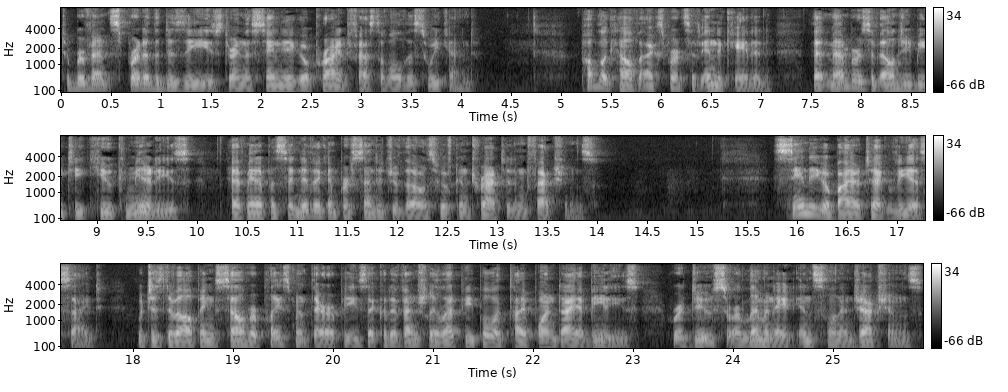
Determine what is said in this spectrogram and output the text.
to prevent spread of the disease during the San Diego Pride Festival this weekend. Public health experts have indicated that members of LGBTQ communities have made up a significant percentage of those who have contracted infections. San Diego biotech ViaCyte, which is developing cell replacement therapies that could eventually let people with type 1 diabetes reduce or eliminate insulin injections,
